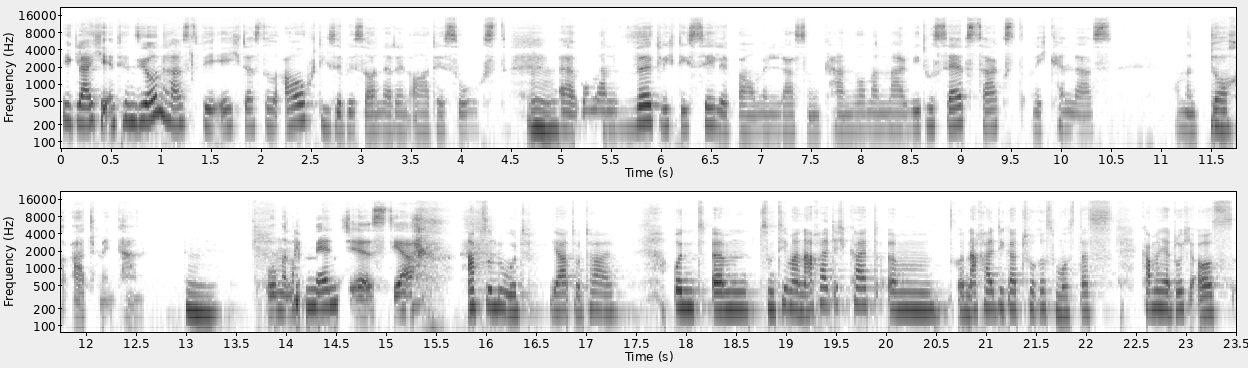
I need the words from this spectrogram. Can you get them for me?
die gleiche Intention hast wie ich, dass du auch diese besonderen Orte suchst, mhm. äh, wo man wirklich die Seele baumeln lassen kann, wo man mal, wie du selbst sagst, und ich kenne das, wo man doch atmen kann. Mhm. Wo man noch Mensch ist, ja. Absolut, ja, total. Und ähm, zum Thema Nachhaltigkeit ähm, und nachhaltiger Tourismus, das kann man ja durchaus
